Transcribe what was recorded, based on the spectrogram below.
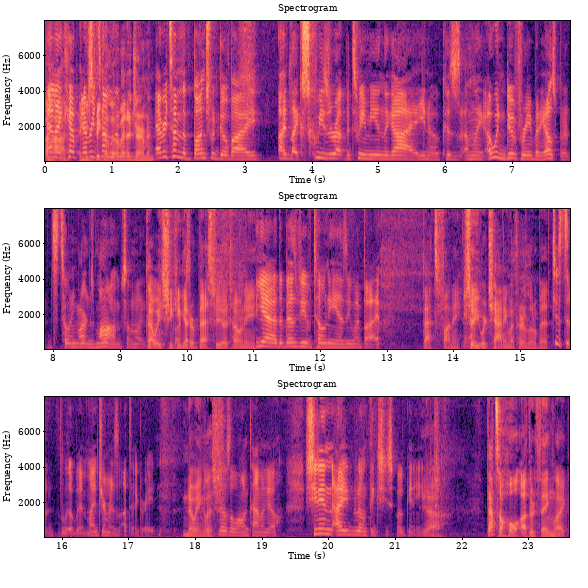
and I Uh-huh. kept And you every time a little the, bit of German? Every time the bunch would go by, I'd like squeeze her up between me and the guy, you know, because I'm like, I wouldn't do it for anybody else, but it's Tony Martin's mom, so I'm like, That oh, way of she can get her best view of Tony. Yeah, the best view of Tony as he went by. That's funny. So you were chatting with her a little bit. Just a little bit. My German is not that great. No English. That was a long time ago. She didn't. I don't think she spoke any English. Yeah. That's a whole other thing. Like,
